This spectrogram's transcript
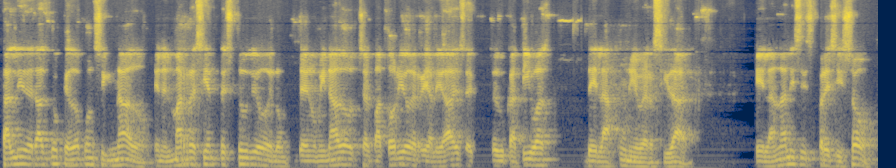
Tal liderazgo quedó consignado en el más reciente estudio de denominado Observatorio de Realidades Educativas de la Universidad. El análisis precisó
